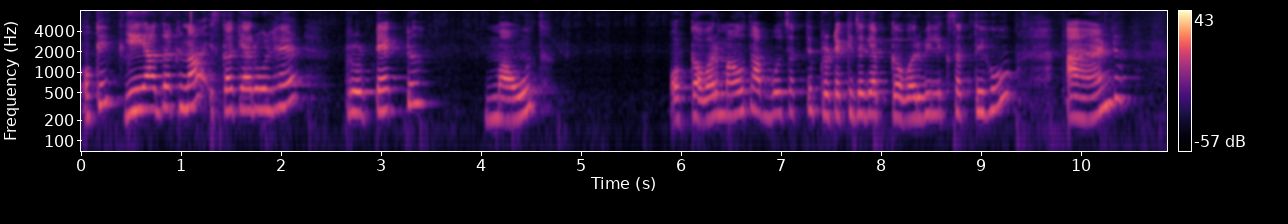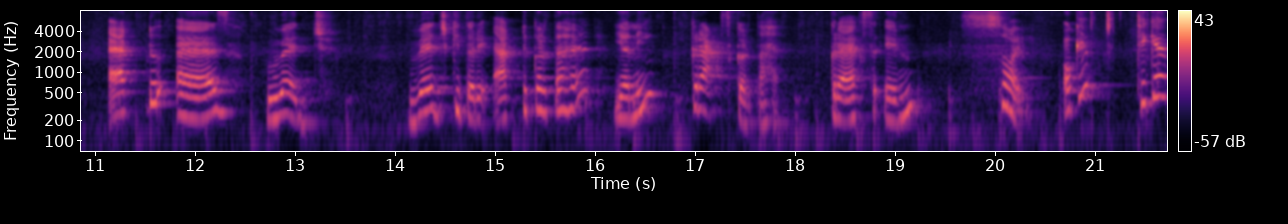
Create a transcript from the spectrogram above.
ओके ये याद रखना, इसका क्या रोल है? प्रोटेक्ट माउथ और कवर माउथ आप बोल सकते हो। प्रोटेक्ट की जगह आप कवर भी लिख सकते हो। And act as wedge wedge की तरह एक्ट करता है, यानी क्रैक्स करता है। क्रैक्स इन सॉइल ओके ठीक है?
